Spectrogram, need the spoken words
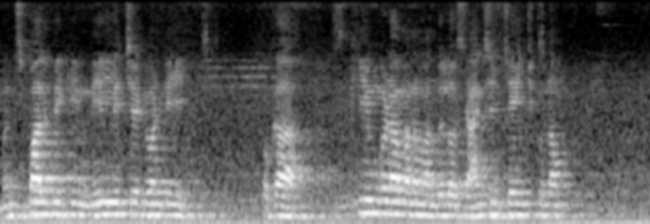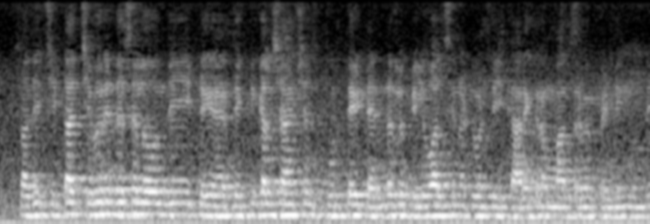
మున్సిపాలిటీకి నీళ్ళు ఇచ్చేటువంటి ఒక స్కీమ్ కూడా మనం అందులో శాంక్షన్ చేయించుకున్నాం. సో అది చిట్టా చివరి దశలో ఉంది. టె- టెక్నికల్ శాంక్షన్స్ పూర్తయి టెండర్లు పిలవాల్సినటువంటి కార్యక్రమం మాత్రమే పెండింగ్ ఉంది.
